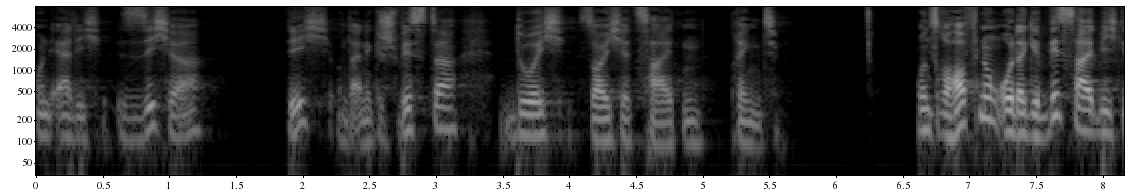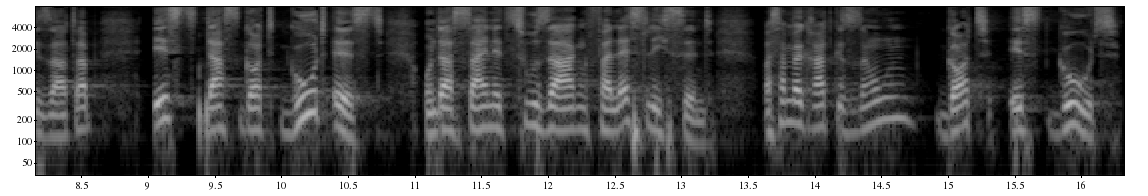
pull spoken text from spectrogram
und er dich sicher, dich und deine Geschwister durch solche Zeiten bringt. Unsere Hoffnung oder Gewissheit, wie ich gesagt habe, ist, dass Gott gut ist und dass seine Zusagen verlässlich sind. Was haben wir gerade gesungen? Gott ist gut.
